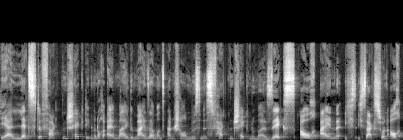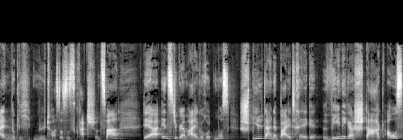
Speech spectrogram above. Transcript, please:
Der letzte Faktencheck, den wir noch einmal gemeinsam uns anschauen müssen, ist Faktencheck Nummer 6. Auch ein, ich, ich sag's schon, auch ein wirklich Mythos. Das ist Quatsch. Und zwar der Instagram-Algorithmus spielt deine Beiträge weniger stark aus,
